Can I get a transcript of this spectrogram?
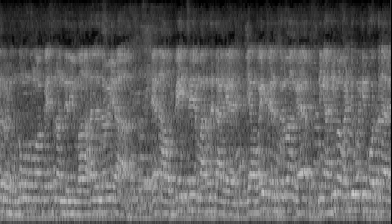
ஆண்டவரோட முகமுகமா பேசணும் தெரியுமா? ஹalleluya ஏன்னா அவன் பேச்சே மறந்துட்டாங்க. என் ஒய்ஃப் என்ன சொல்லுவாங்க? நீங்க அதிகமா வண்டி ஓட்டி போறதுனால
